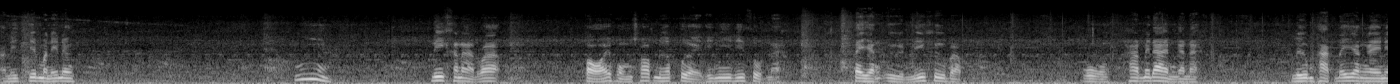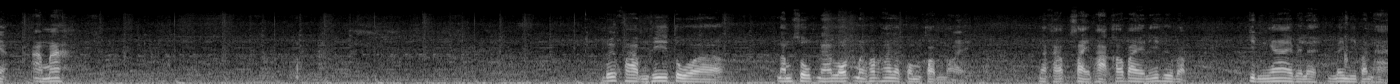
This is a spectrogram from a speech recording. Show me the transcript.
อันนี้จิ้มมานิดนึง อืม นี่ขนาดว่า ต่อให้ผมชอบเนื้อเปื่อยที่นี่ที่สุดนะ แต่อย่างอื่นนี่คือแบบ โอ้พลาดไม่ได้เหมือนกันนะ ลืมผักได้ยังไงเนี่ย อะ มาด้วยความที่ตัวน้ำซุปนะรสมันค่อนข้างจะกลมกล่อมหน่อยนะครับ ใส่ผักเข้าไปนี่คือแบบกินง่ายไปเลย ไม่มีปัญหา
